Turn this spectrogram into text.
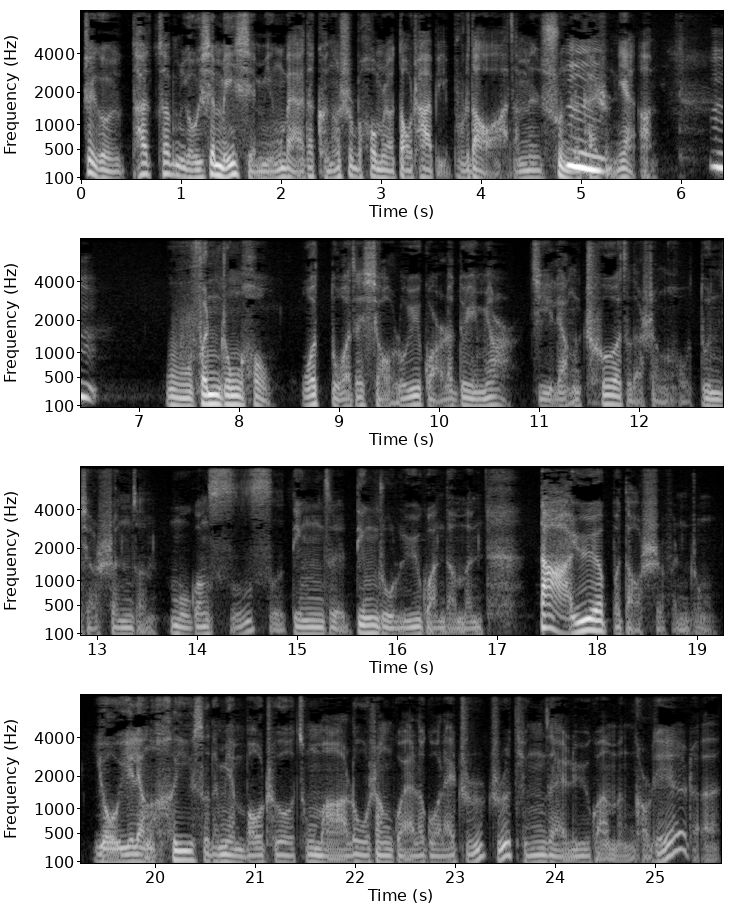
这个他他有一些没写明白，他可能是不是后面要倒插笔？不知道啊，咱们顺着开始念啊。嗯，五分钟后，我躲在小旅馆的对面几辆车子的身后，蹲下身子，目光死死盯着盯住旅馆的门。大约不到十分钟，有一辆黑色的面包车从马路上拐了过来，直直停在旅馆门口。接着，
